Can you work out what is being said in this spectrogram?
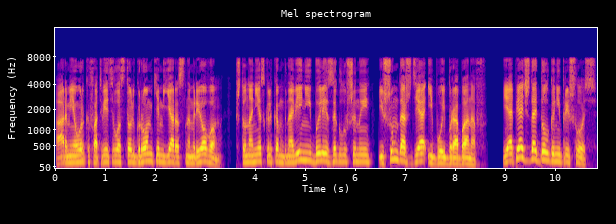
Армия орков ответила столь громким яростным ревом, что на несколько мгновений были заглушены и шум дождя, и бой барабанов. И опять ждать долго не пришлось.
